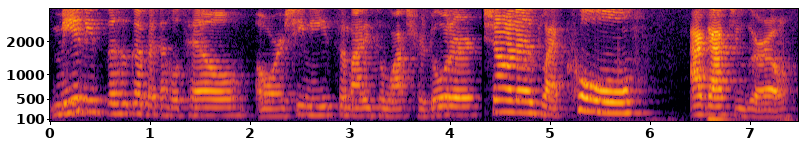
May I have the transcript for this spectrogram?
Mia needs to hook up at the hotel or she needs somebody to watch her daughter. Shawna's like, cool, I got you, girl.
